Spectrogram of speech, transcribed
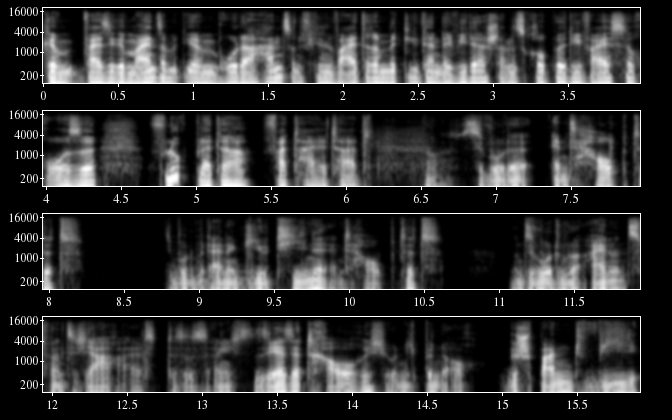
weil sie gemeinsam mit ihrem Bruder Hans und vielen weiteren Mitgliedern der Widerstandsgruppe Die Weiße Rose Flugblätter verteilt hat. Sie wurde enthauptet, sie wurde mit einer Guillotine enthauptet und sie wurde nur 21 Jahre alt. Das ist eigentlich sehr, sehr traurig und ich bin auch gespannt, wie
